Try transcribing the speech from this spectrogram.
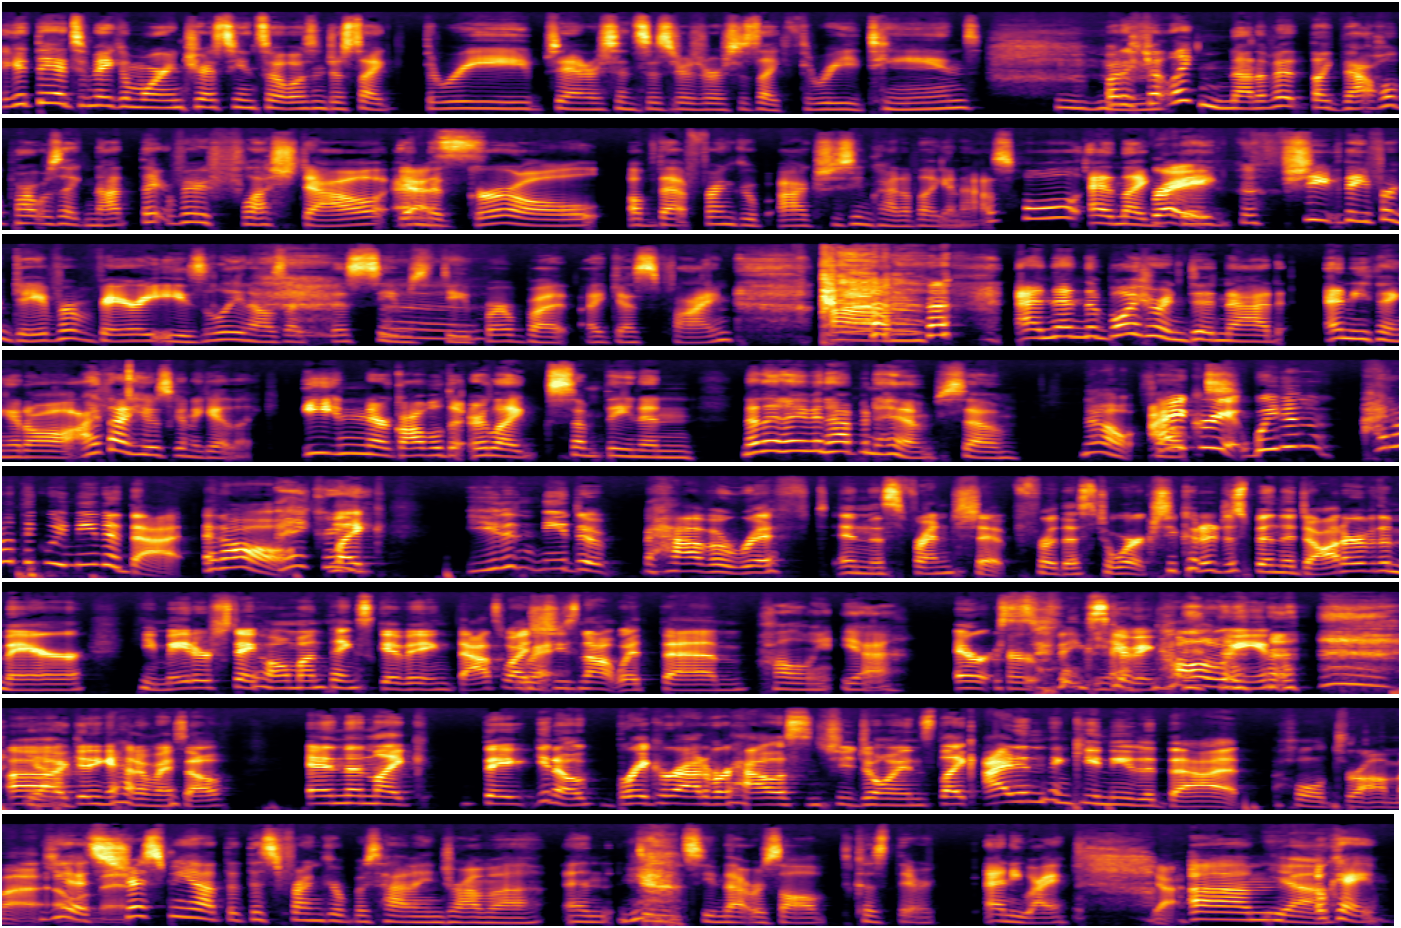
I get they had to make it more interesting, so it wasn't just like three Sanderson sisters versus like three teens. But I Mhm. felt like none of it, like that whole part was like not that very fleshed out. And Yes. the girl of that friend group actually seemed kind of like an asshole. And like Right. they she they forgave her very easily. And I was like, this seems Uh. deeper, but I guess fine. Um and then the boyfriend didn't add anything at all. I thought he was gonna get like eaten or gobbled or like something and nothing even happened to him. So No, I agree. We didn't. I don't think we needed that at all. I agree. Like you didn't need to have a rift in this friendship for this to work. She could have just been the daughter of the mayor. He made her stay home on Thanksgiving. That's why Right. she's not with them. Halloween, yeah. Or, Or- Thanksgiving, yeah. Halloween. Uh, Yeah. Getting ahead of myself. And then like they, you know, break her out of her house and she joins. Like I didn't think you needed that whole drama. Yeah, it stressed me out that this friend group was having drama and didn't seem that resolved because they're anyway. Yeah. Um Yeah. okay.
